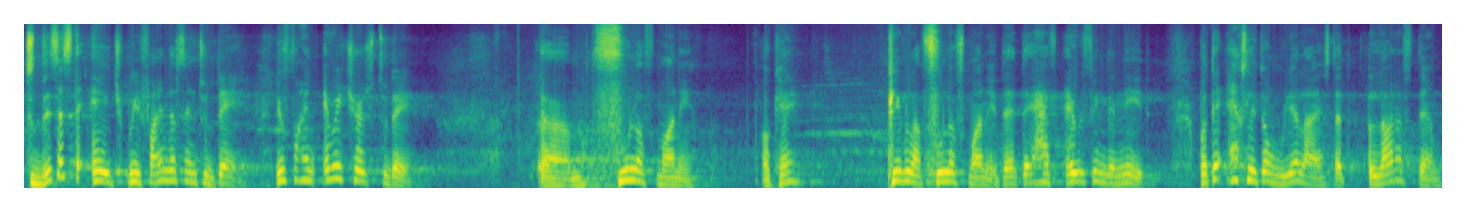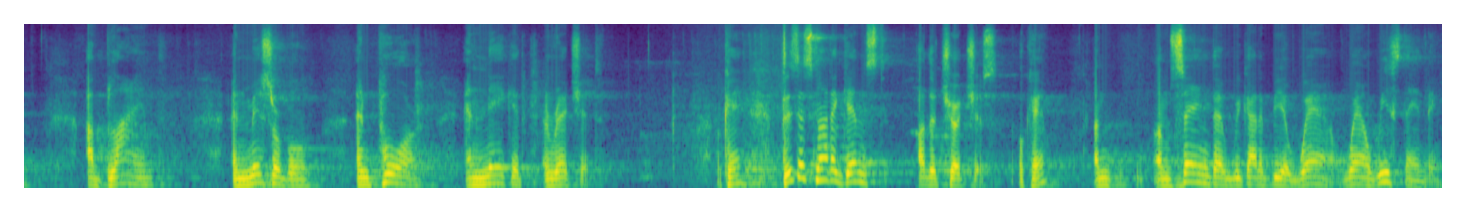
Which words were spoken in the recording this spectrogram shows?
So, this is the age we find us in today. You find every church today um, full of money, okay? People are full of money, they, they have everything they need. But they actually don't realize that a lot of them are blind and miserable and poor and naked and wretched. Okay? This is not against other churches, okay? I'm, I'm saying that we got to be aware where are we standing.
